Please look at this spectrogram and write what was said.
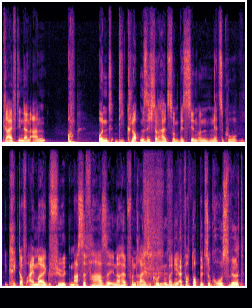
greift ihn dann an und die kloppen sich dann halt so ein bisschen und Netsuko kriegt auf einmal gefühlt Massephase innerhalb von drei Sekunden, weil die einfach doppelt so groß wird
